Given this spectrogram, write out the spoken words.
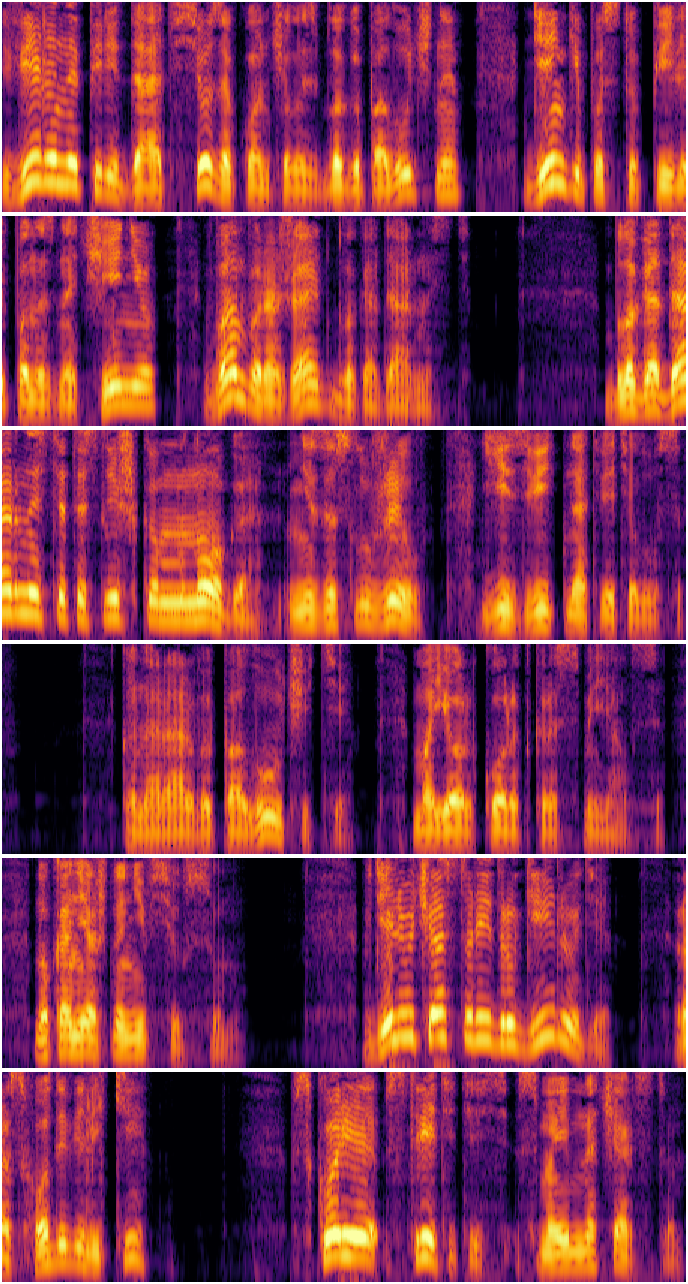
Велено передать, все закончилось благополучно, деньги поступили по назначению, вам выражают благодарность. Благодарность — это слишком много, не заслужил, — язвительно ответил Усов. Гонорар вы получите, Майор коротко рассмеялся. Но, конечно, не всю сумму. В деле участвовали и другие люди. Расходы велики. Вскоре встретитесь с моим начальством.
